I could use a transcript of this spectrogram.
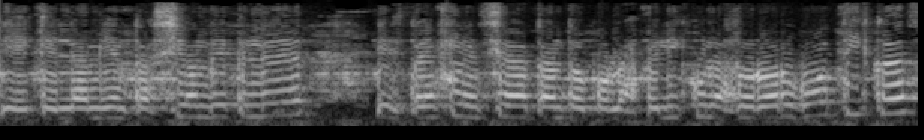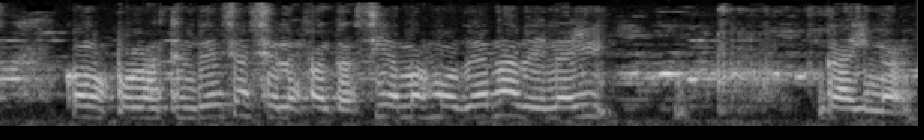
de que la ambientación de Claire está influenciada tanto por las películas de horror góticas como por las tendencias hacia la fantasía más moderna de Neil Gaiman.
